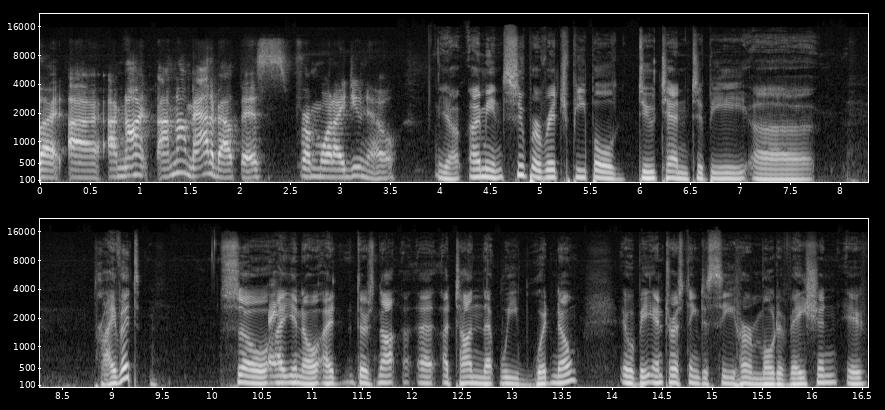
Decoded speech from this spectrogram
but uh, i'm not i'm not mad about this from what i do know yeah, I mean, super rich people do tend to be uh, private. So right. I, you know, I there's not a, a, ton that we would know. It would be interesting to see her motivation, if,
